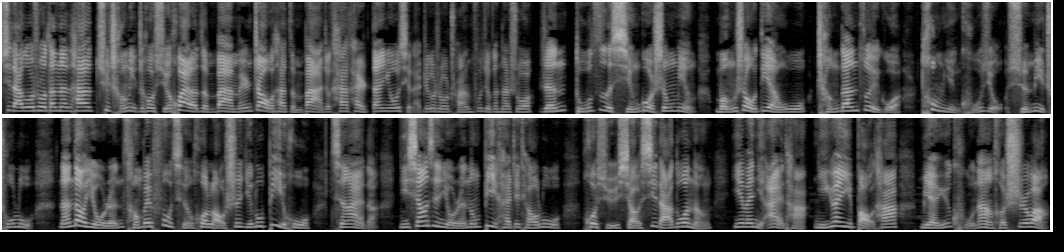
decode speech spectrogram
悉达多说：“他那他去城里之后学坏了怎么办？没人照顾他怎么办？”就开开始担忧起来。这个时候，船夫就跟他说：“人独自行过生命，蒙受玷污，承担罪过，痛饮苦酒，寻觅出路。难道有人曾被父亲或老师一路庇护？亲爱的，你相信有人能避开这条路？或许小悉达多能，因为你爱他，你愿意保他免于苦难和失望。”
